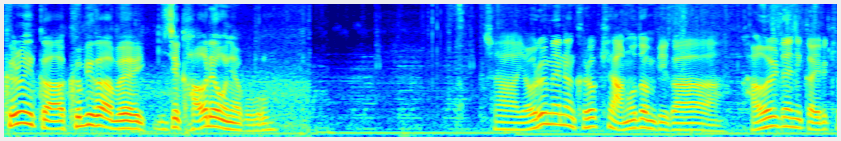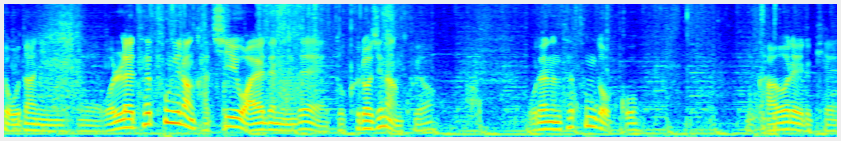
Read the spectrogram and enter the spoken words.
그러니까 그 비가 왜 이제 가을에 오냐고. 자 여름에는 그렇게 안 오던 비가 가을 되니까 이렇게 오다니 네, 원래 태풍이랑 같이 와야 되는데 또 그러진 않고요. 올해는 태풍도 없고 가을에 이렇게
